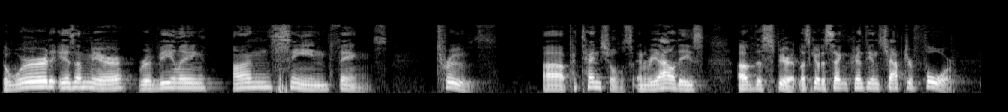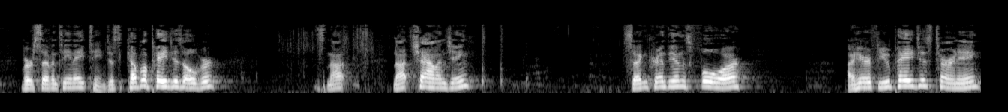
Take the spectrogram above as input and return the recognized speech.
The Word is a mirror revealing unseen things, truths, uh, potentials, and realities of the Spirit. Let's go to 2 Corinthians chapter 4, verse 17, 18. Just a couple of pages over. It's not, not challenging. 2 Corinthians 4. I hear a few pages turning.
